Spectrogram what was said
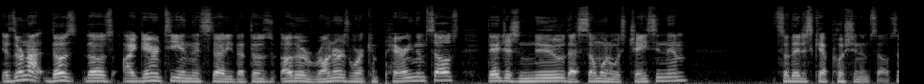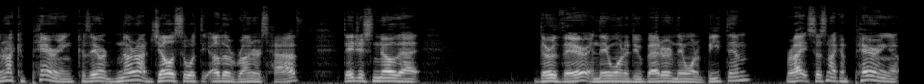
Is they're not those those I guarantee in this study that those other runners weren't comparing themselves. They just knew that someone was chasing them. So they just kept pushing themselves. They're not comparing because they aren't they're not jealous of what the other runners have. They just know that they're there and they want to do better and they want to beat them, right? So it's not comparing uh,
